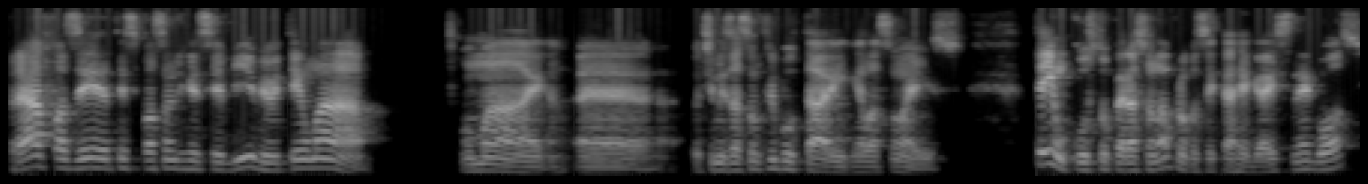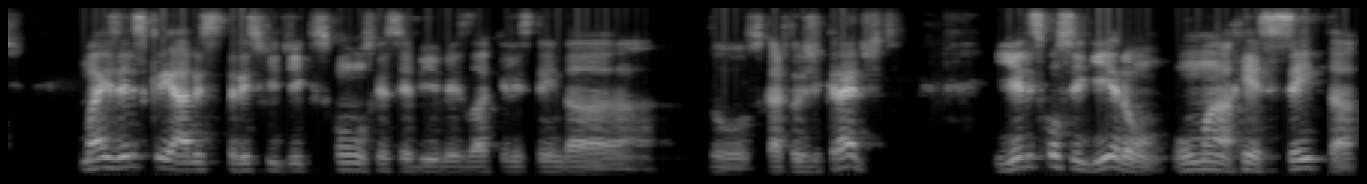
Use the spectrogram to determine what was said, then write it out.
para fazer antecipação de recebível e tem uma, uma é, otimização tributária em relação a isso. Tem um custo operacional para você carregar esse negócio, mas eles criaram esses três FDICs com os recebíveis lá que eles têm da, dos cartões de crédito, e eles conseguiram uma receita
